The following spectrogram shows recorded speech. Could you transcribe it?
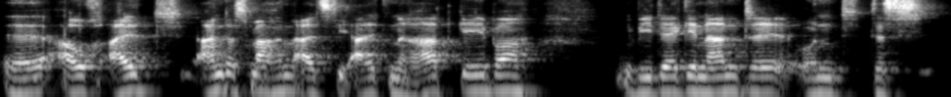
äh, auch alt, anders machen als die alten Ratgeber, wie der genannte. Und das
